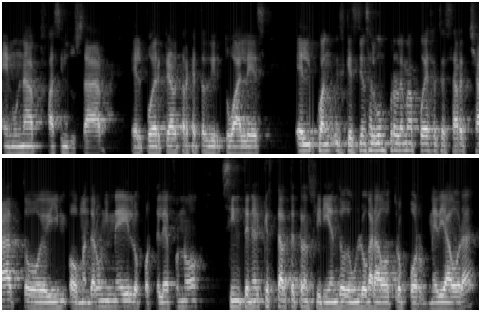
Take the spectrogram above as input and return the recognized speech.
en una fácil de usar, el poder crear tarjetas virtuales, el que si tienes algún problema puedes accesar chat o, o mandar un email o por teléfono sin tener que estarte transfiriendo de un lugar a otro por media hora.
